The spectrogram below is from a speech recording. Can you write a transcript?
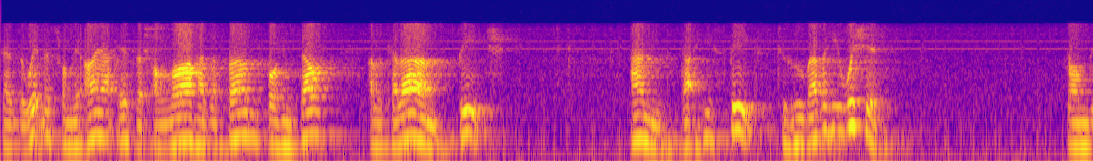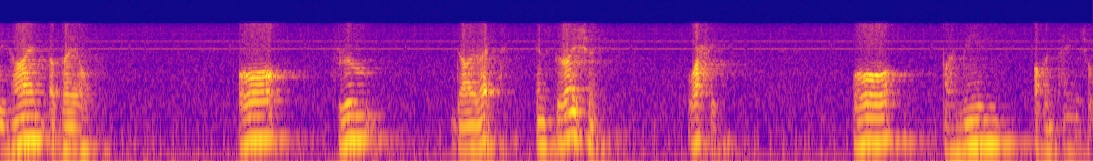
said the witness from the ayah is that Allah has affirmed for himself al-kalam, speech, and that he speaks to whomever he wishes from behind a veil or through direct inspiration wahi or by means of an angel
